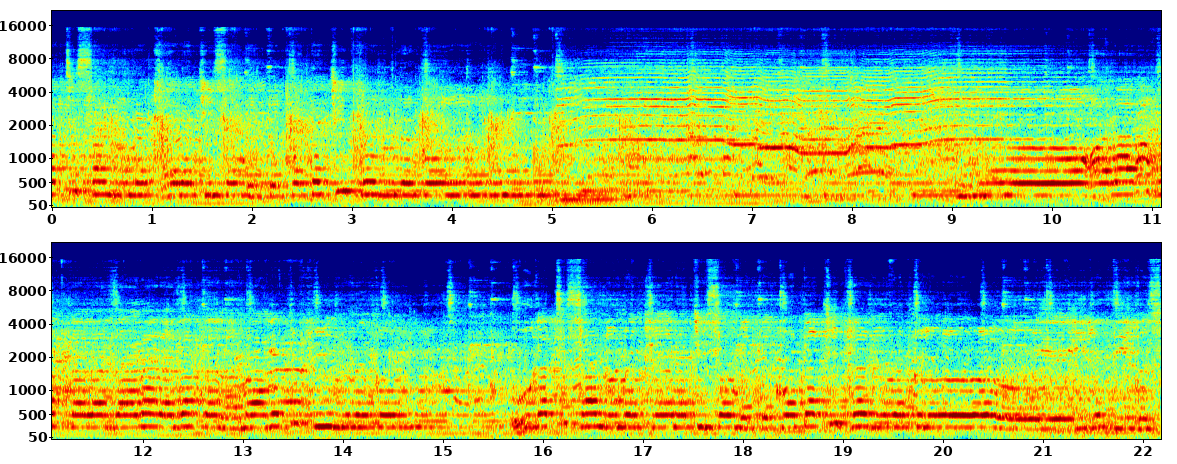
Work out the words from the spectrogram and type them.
उगाच सांगून खऱ्याची संगत खोट्याची करू नको होणारा होताला जाणारा जाताना मागे तू फिरू नको उगाच सांगून खऱ्याची संगत खोट्याची करू नको येईल दिवस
